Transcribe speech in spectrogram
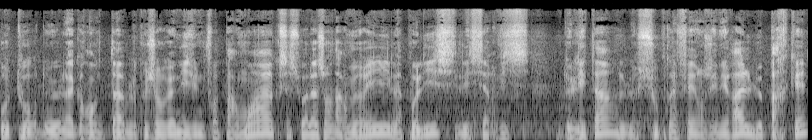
autour de la grande table que j'organise une fois par mois, que ce soit la gendarmerie, la police, les services de l'État, le sous-préfet en général, le parquet.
